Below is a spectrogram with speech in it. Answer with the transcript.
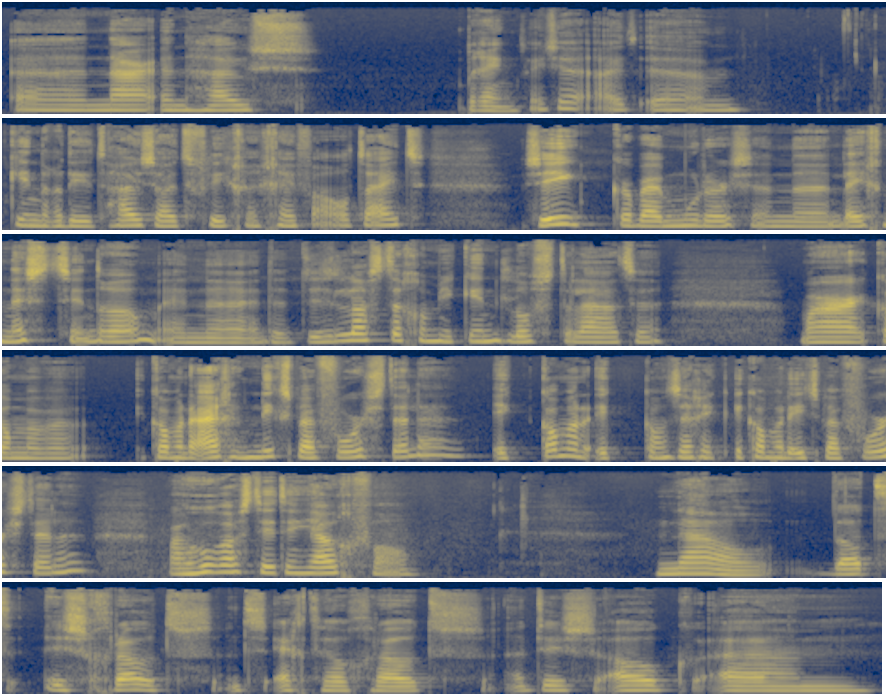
eh, naar een huis brengt? Weet je, uit, ehm, kinderen die het huis uitvliegen geven altijd zeker bij moeders een uh, leeg nest syndroom. En het is lastig om je kind los te laten. Maar ik kan me, ik kan me er eigenlijk niks bij voorstellen. Ik kan, me, ik kan zeggen, ik, ik kan me er iets bij voorstellen. Maar hoe was dit in jouw geval? Nou, dat is groot. Het is echt heel groot. Het is ook. Um,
